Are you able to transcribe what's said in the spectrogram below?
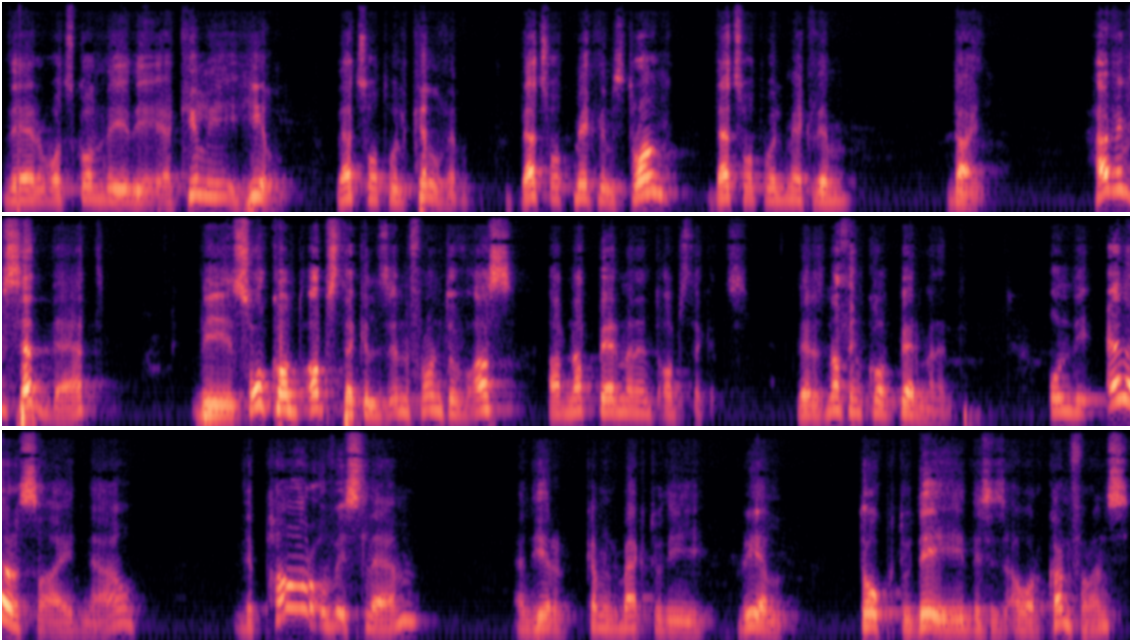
their what's called the, the achilles heel. That's what will kill them. That's what make them strong. That's what will make them die. Having said that the so-called obstacles in front of us are not permanent obstacles. There is nothing called permanent. On the other side now the power of islam and here coming back to the real talk today this is our conference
